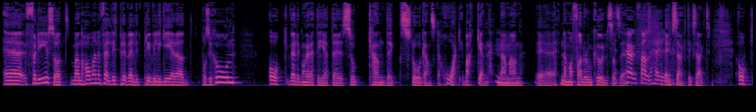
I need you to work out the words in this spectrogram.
Eh, för det är ju så att man har man en väldigt, väldigt privilegierad position och väldigt många rättigheter så kan det slå ganska hårt i backen när, man, eh, när man faller omkull så att säga. Hög fallhöjd. Exakt, exakt. Och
